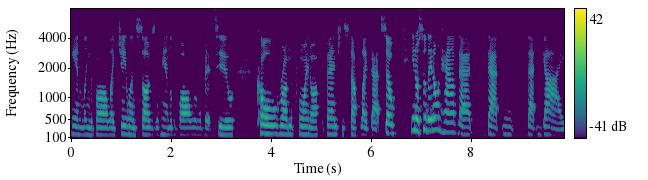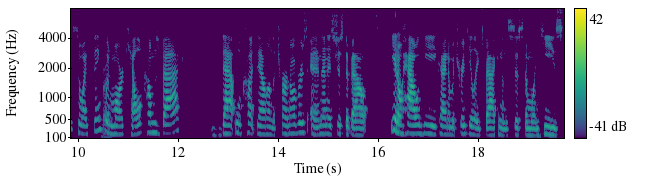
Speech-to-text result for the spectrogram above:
handling the ball, like Jalen Suggs will handle the ball a little bit too. Cole run the point off the bench and stuff like that. So you know, so they don't have that that that guy. So I think right. when Markelle comes back, that will cut down on the turnovers, and then it's just about you know how he kind of matriculates back into the system when he's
